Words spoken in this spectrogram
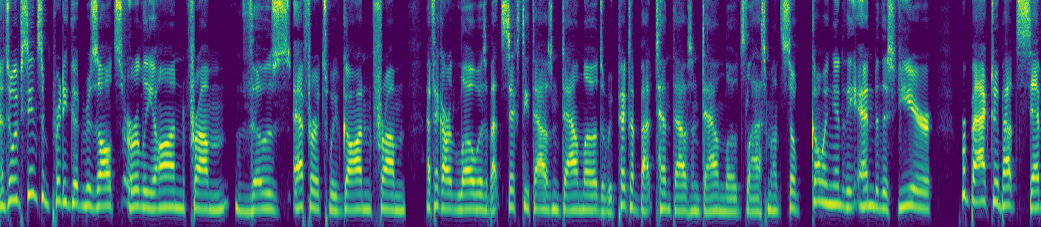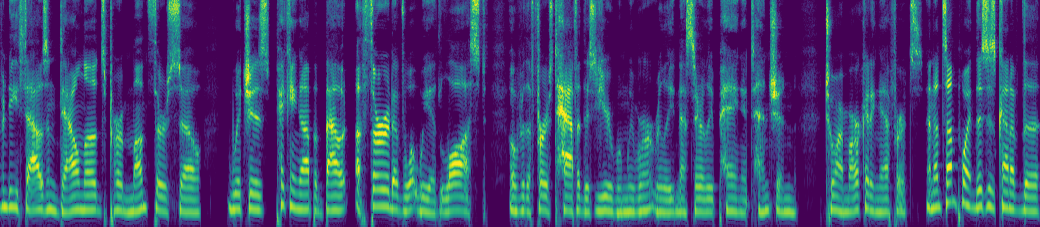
And so we've seen some pretty good results early on from those efforts. We've gone from, I think our low was about 60,000 downloads, and we picked up about 10,000 downloads last month. So going into the end of this year, we're back to about 70,000 downloads per month or so, which is picking up about a third of what we had lost over the first half of this year when we weren't really necessarily paying attention to our marketing efforts. And at some point, this is kind of the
